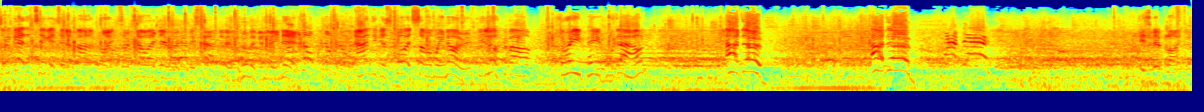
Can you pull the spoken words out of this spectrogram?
So we get the tickets in a ballot, right? So I've no idea where we're going to be sat, do we, or who we're going to be near. Andy just spotted someone we know. If you look about three people down, Adam! Adam! Adam! He's a bit blind.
